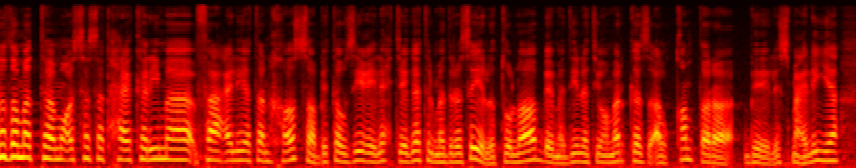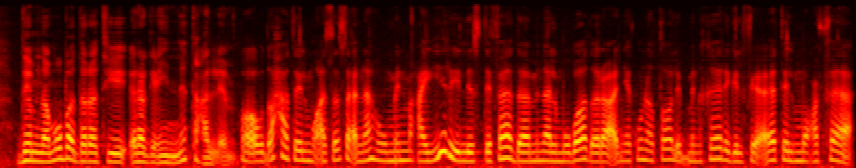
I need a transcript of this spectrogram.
نظمت مؤسسة حياة كريمة فاعلية خاصة بتوزيع الاحتياجات المدرسية للطلاب بمدينة ومركز القنطرة بالإسماعيلية ضمن مبادرة راجعين نتعلم. وأوضحت المؤسسة أنه من معايير الاستفادة من المبادرة أن يكون الطالب من خارج الفئات المعفاة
